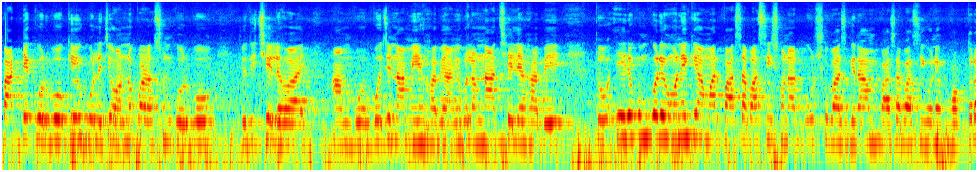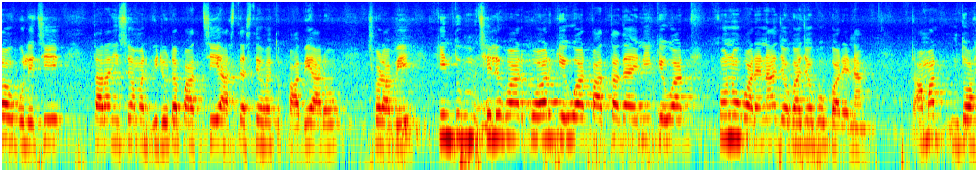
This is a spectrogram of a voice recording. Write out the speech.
বার্থডে করব, কেউ বলেছে অন্নপ্রাশন করব, যদি ছেলে হয়, আম ব- বলছে না, মেয়ে হবে। আমি বললাম, না, ছেলে হবে। তো এরকম করে অনেকে আমার পাশাপাশি সোনারপুর সুভাষ গ্রাম, পাশাপাশি অনেক ভক্তরাও বলেছে, তারা নিশ্চয়ই আমার ভিডিওটা পাচ্ছে, আস্তে আস্তে হয়তো পাবে আরও ছড়াবে। কিন্তু ছেলে হওয়ার পর কেউ আর পাত্তা দেয়নি, কেউ আর ফোনও করে না, যোগাযোগও করে না। আমার দশ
